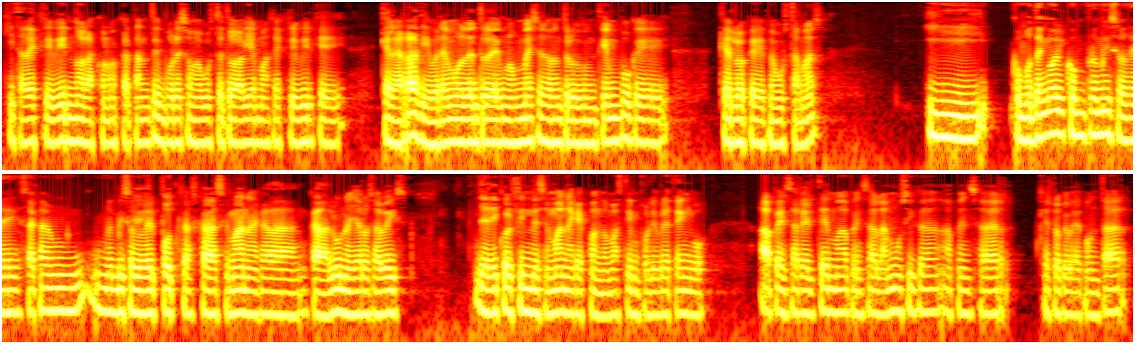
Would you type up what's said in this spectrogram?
quizá de escribir no las conozca tanto y por eso me gusta todavía más escribir que, que la radio. Veremos dentro de unos meses o dentro de un tiempo qué es lo que me gusta más. Y como tengo el compromiso de sacar un, episodio del podcast cada semana, cada, cada lunes, ya lo sabéis, dedico el fin de semana, que es cuando más tiempo libre tengo, a pensar el tema, a pensar la música, a pensar qué es lo que voy a contar.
